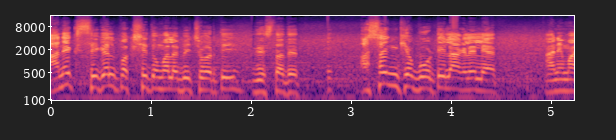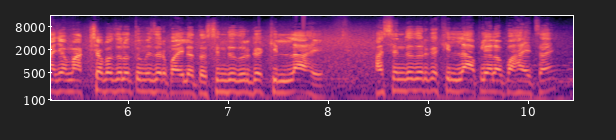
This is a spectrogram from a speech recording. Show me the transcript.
अनेक सिगल पक्षी तुम्हाला बीचवरती दिसतात आहेत. असंख्य बोटी लागलेल्या आहेत. आणि माझ्या मागच्या बाजूला तुम्ही जर पाहिलं तर सिंधुदुर्ग किल्ला आहे. हा सिंधुदुर्ग किल्ला आपल्याला पाहायचा आहे.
